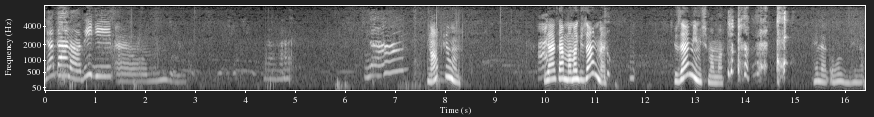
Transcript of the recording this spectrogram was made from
Yakan abicim. Ne yapıyorsun? Bilalken mama güzel mi? Güzel miymiş mama? helal oğlum helal.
